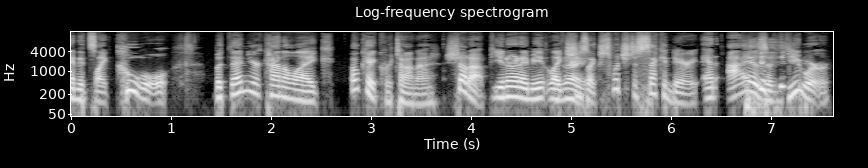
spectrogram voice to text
and it's like cool. But then you're kind of like, okay, Cortana, shut up. You know what I mean? Like right. she's like, switch to secondary. And I, as a viewer,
